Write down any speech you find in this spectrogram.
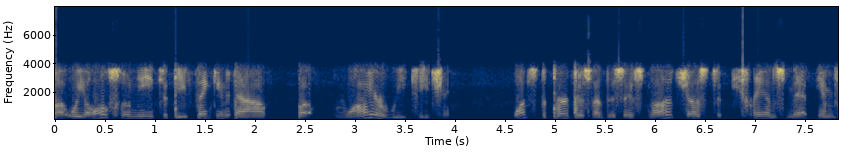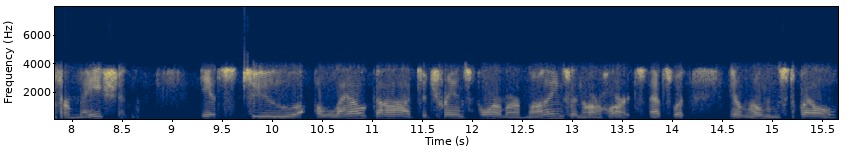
But we also need to be thinking about, but why are we teaching? What's the purpose of this? It's not just to transmit information. It's to allow God to transform our minds and our hearts. That's what you know Romans 12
